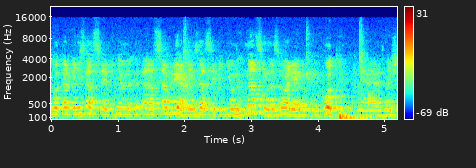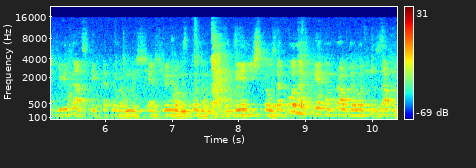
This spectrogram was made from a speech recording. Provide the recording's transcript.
вот Организация Объединенных, Ассамблея Организации Объединенных Наций назвали год, э, значит, 19 в котором мы сейчас живем, годом периодического закона. При этом, правда, вот Запад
